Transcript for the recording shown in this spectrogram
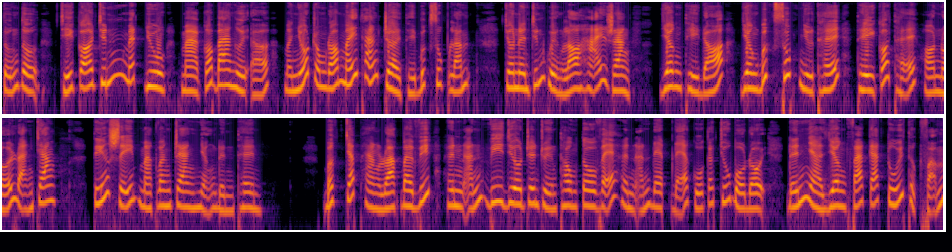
tưởng tượng chỉ có 9 mét vuông mà có ba người ở mà nhốt trong đó mấy tháng trời thì bức xúc lắm. Cho nên chính quyền lo hãi rằng dân thì đó, dân bức xúc như thế thì có thể họ nổi loạn chăng? Tiến sĩ Mạc Văn Trang nhận định thêm. Bất chấp hàng loạt bài viết, hình ảnh video trên truyền thông tô vẽ hình ảnh đẹp đẽ của các chú bộ đội đến nhà dân phá các túi thực phẩm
